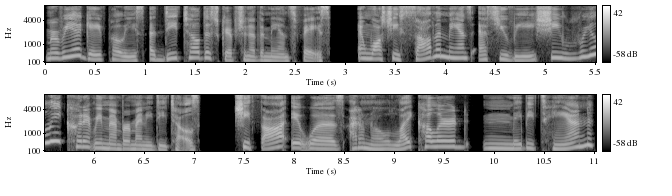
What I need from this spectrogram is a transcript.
Maria gave police a detailed description of the man's face, and while she saw the man's SUV, she really couldn't remember many details. She thought it was, I don't know, light colored, mm, maybe tan.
